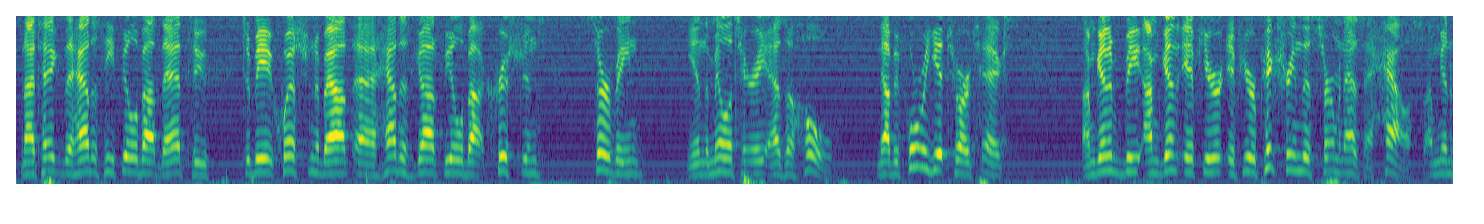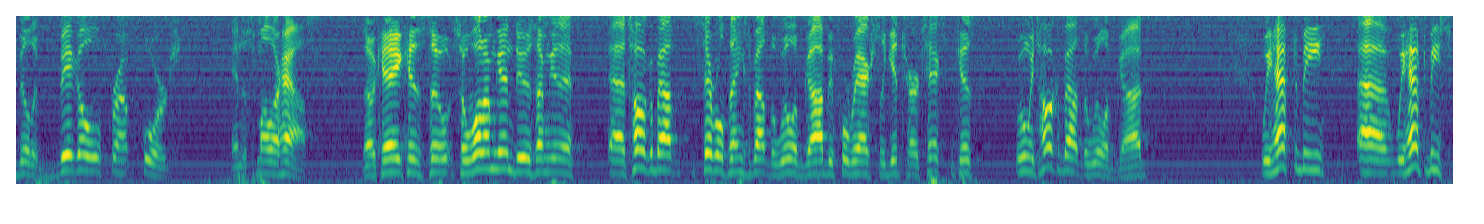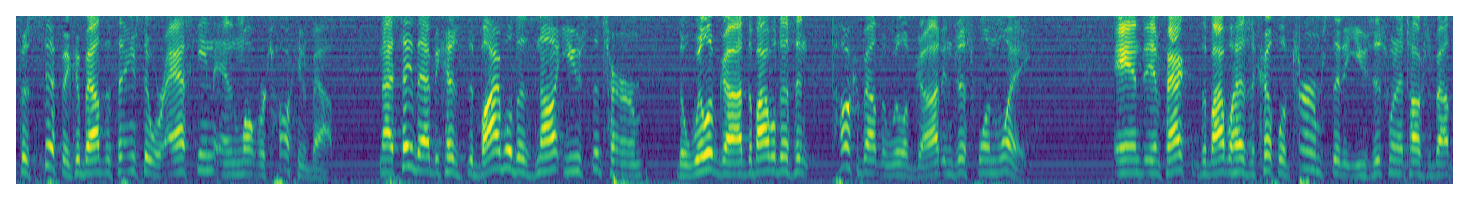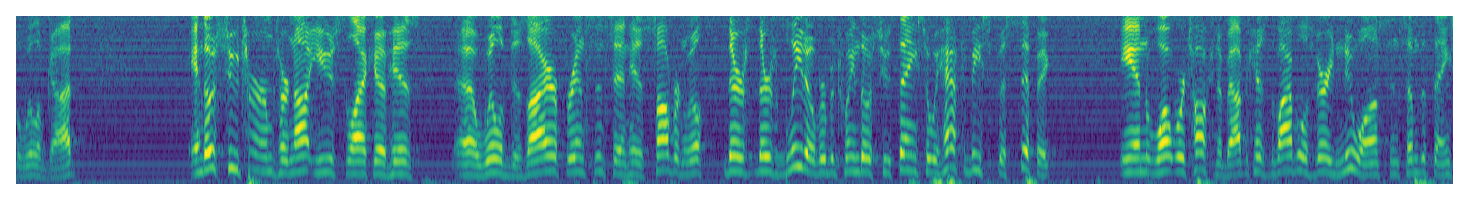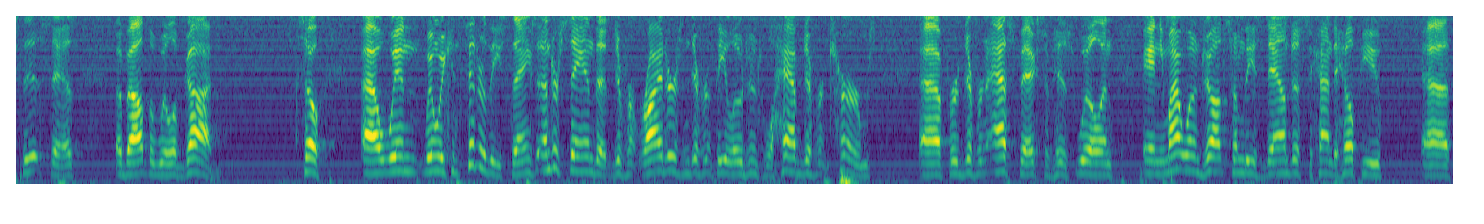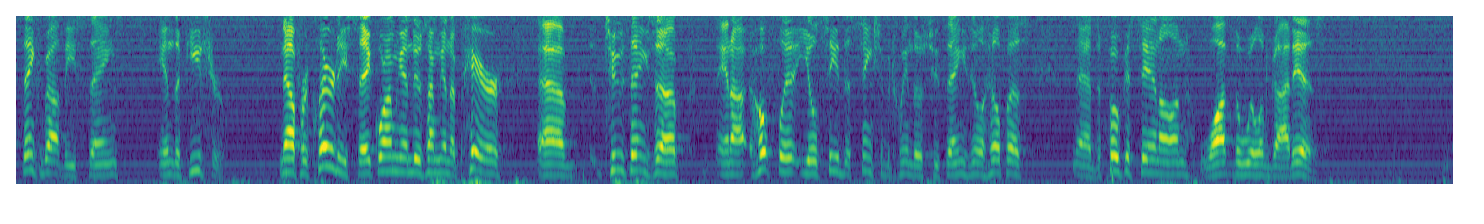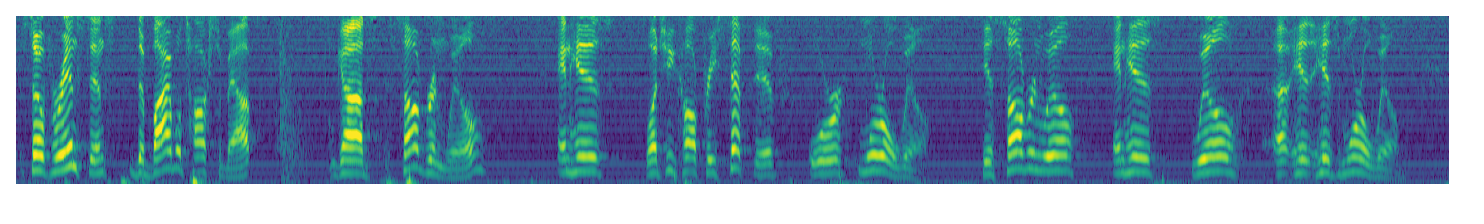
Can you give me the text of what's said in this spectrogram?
And I take the how does He feel about that to, to be a question about uh, how does God feel about Christians serving in the military as a whole. Now, before we get to our text, I'm going to be I'm going if you're if you're picturing this sermon as a house, I'm going to build a big old front porch in a smaller house. Okay, because so, so what I'm going to do is I'm going to uh, talk about several things about the will of God before we actually get to our text. Because when we talk about the will of God, we have to be uh, we have to be specific about the things that we're asking and what we're talking about. And I say that because the Bible does not use the term the will of God. The Bible doesn't talk about the will of God in just one way. And in fact, the Bible has a couple of terms that it uses when it talks about the will of God. And those two terms are not used like of his uh, will of desire, for instance, and his sovereign will, there's, there's bleed over between those two things. So we have to be specific in what we're talking about because the Bible is very nuanced in some of the things that it says about the will of God. So uh, when, when we consider these things, understand that different writers and different theologians will have different terms uh, for different aspects of his will. And, and you might want to jot some of these down just to kind of help you uh, think about these things in the future. Now, for clarity's sake, what I'm going to do is I'm going to pair uh, two things up, and I, hopefully you'll see the distinction between those two things, and it'll help us uh, to focus in on what the will of God is. So, for instance, the Bible talks about God's sovereign will and his what you call preceptive or moral will. His sovereign will and his will, uh, his, his moral will.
